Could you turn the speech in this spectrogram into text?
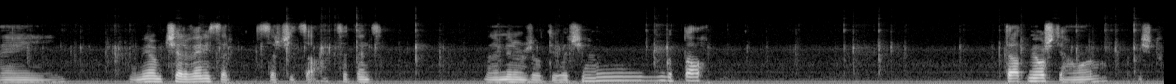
Ей, намирам червени сър... сърчица, цветенца. Да намирам жълти вече. Готово. Трябват ми още, ама нищо.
